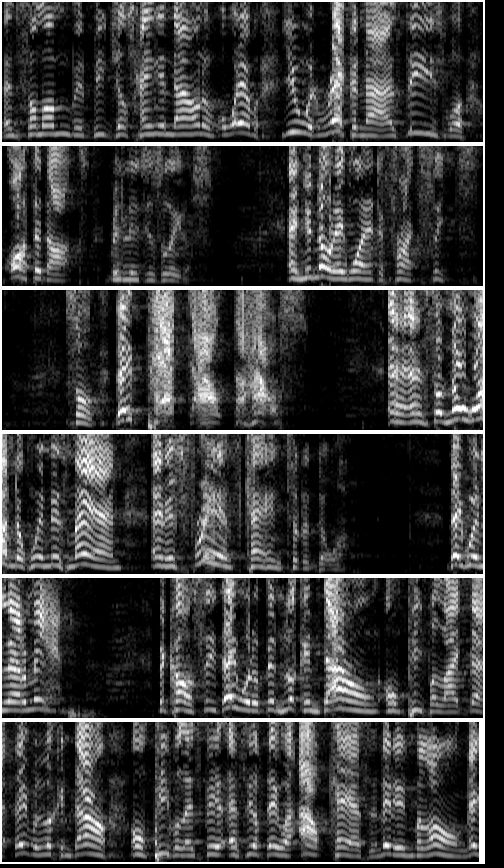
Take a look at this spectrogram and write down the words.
and some of them would be just hanging down or whatever. You would recognize these were Orthodox religious leaders. And you know they wanted the front seats. So they packed out the house. And, so, no wonder when this man and his friends came to the door, they wouldn't let him in. Because, see, they would have been looking down on people like that. They were looking down on people as, be, as if they were outcasts and they didn't belong. They,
